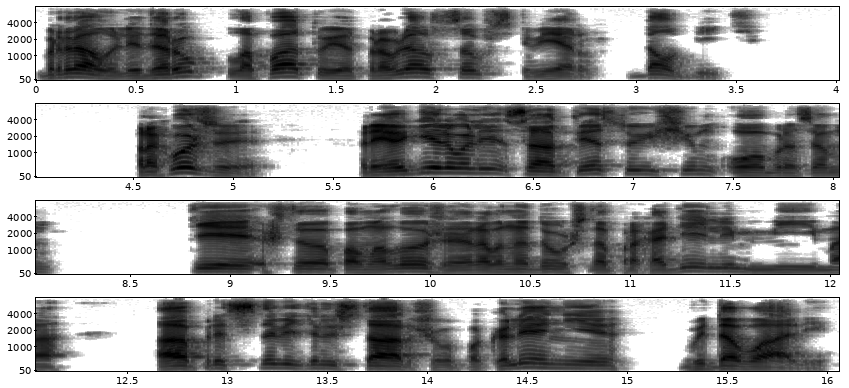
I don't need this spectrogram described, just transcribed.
брал ледоруб, лопату и отправлялся в сквер долбить. Прохожие реагировали соответствующим образом. Те, что помоложе, равнодушно проходили мимо, а представители старшего поколения выдавали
